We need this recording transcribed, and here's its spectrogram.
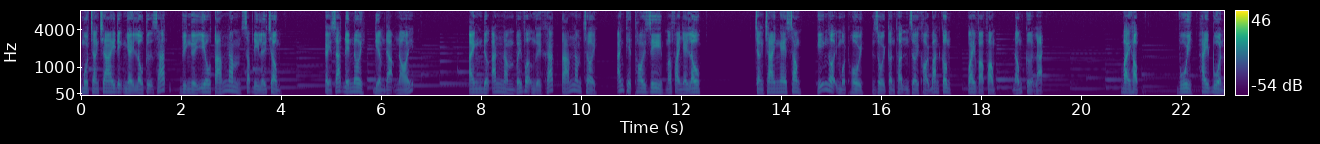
Một chàng trai định nhảy lầu tự sát vì người yêu 8 năm sắp đi lấy chồng. Cảnh sát đến nơi, điểm đạm nói Anh được ăn nằm với vợ người khác 8 năm trời, anh thiệt thòi gì mà phải nhảy lâu? Chàng trai nghe xong, nghĩ ngợi một hồi rồi cẩn thận rời khỏi ban công, quay vào phòng, đóng cửa lại. Bài học Vui hay buồn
